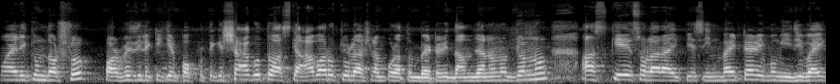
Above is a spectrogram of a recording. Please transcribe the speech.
আসসালামাইকুম দর্শক পারভেজ ইলেকট্রিকের পক্ষ থেকে স্বাগত। আজকে আবারও চলে আসলাম পুরাতন ব্যাটারির দাম জানানোর জন্য। আজকে সোলার আইপিএস ইনভার্টার এবং ইজি বাইক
